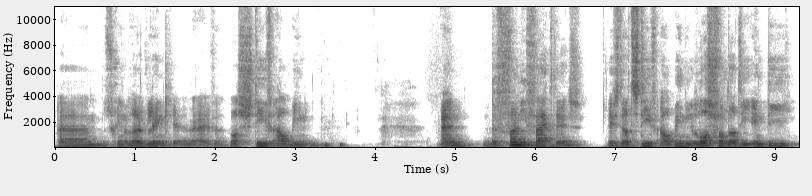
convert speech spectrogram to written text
ehm, misschien een leuk linkje even, was Steve Albini. En de funny fact is, is dat Steve Albini, los van dat hij in die,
